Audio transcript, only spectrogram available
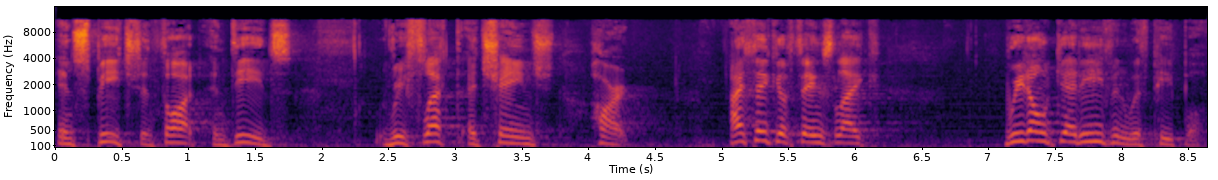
in speech and thought and deeds. Reflect a changed heart. I think of things like we don't get even with people.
